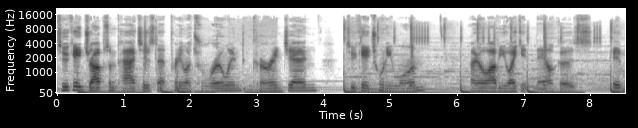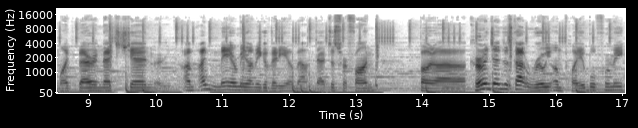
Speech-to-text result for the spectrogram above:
2K dropped some patches that pretty much ruined current gen 2K21. I know a lot of you like it now because it might be better next gen. And I, I may or may not make a video about that just for fun. But uh, current gen just got really unplayable for me,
